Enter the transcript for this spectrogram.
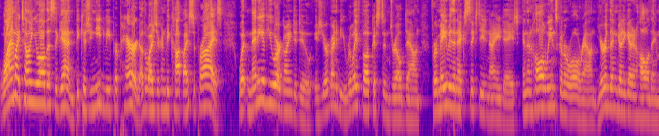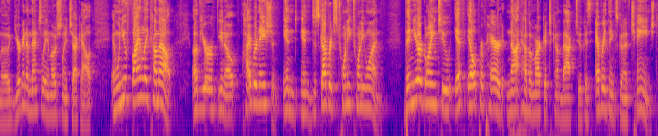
why am I telling you all this again? Because you need to be prepared. Otherwise, you're going to be caught by surprise. What many of you are going to do is you're going to be really focused and drilled down for maybe the next 60 to 90 days. And then Halloween's going to roll around. You're then going to get in holiday mode. You're going to mentally, emotionally check out. And when you finally come out of your, you know, hibernation in, in Discover it's 2021, then you're going to, if ill prepared, not have a market to come back to because everything's going to have changed.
